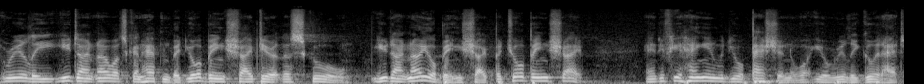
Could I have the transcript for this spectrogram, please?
really, you don't know what's going to happen, but you're being shaped here at this school. You don't know you're being shaped, but you're being shaped. And if you hang in with your passion or what you're really good at,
